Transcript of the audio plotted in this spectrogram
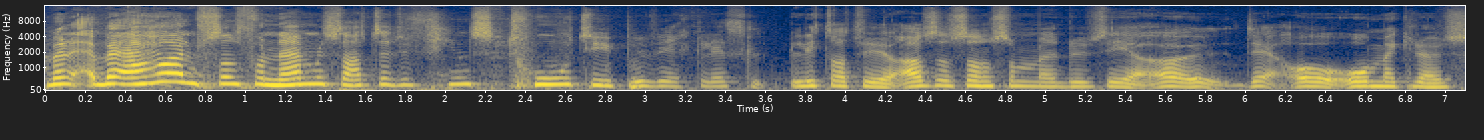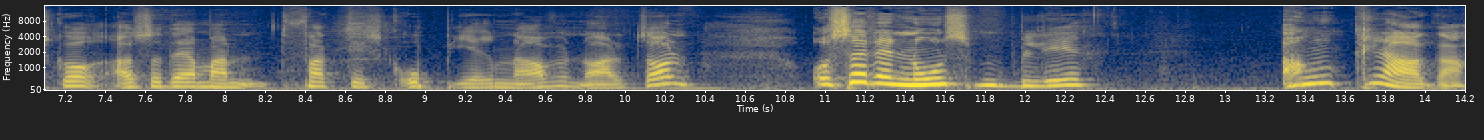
men, men jeg har en sånn fornemmelse at det fins to typer virkelighetslitteratur. Altså sånn som du sier, det, og, og med Knausgård, altså der man faktisk oppgir navn og alt sånn. Og så er det noen som blir anklaga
